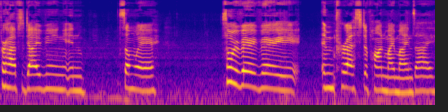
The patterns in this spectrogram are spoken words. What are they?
perhaps diving in somewhere somewhere very very impressed upon my mind's eye.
